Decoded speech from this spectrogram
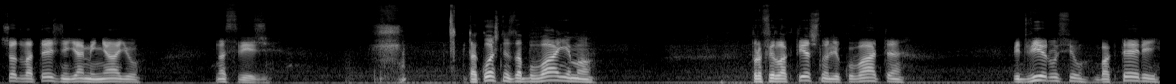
Що два тижні я міняю на свіжі. Також не забуваємо профілактично лікувати від вірусів, бактерій,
